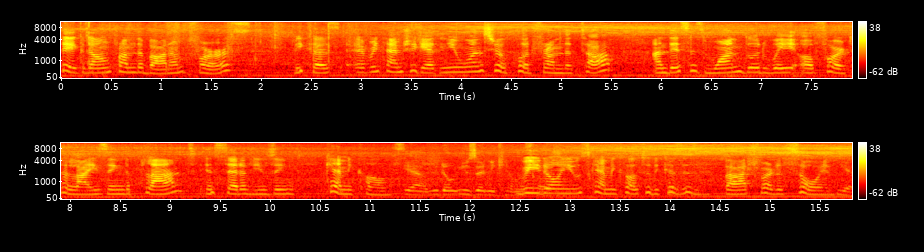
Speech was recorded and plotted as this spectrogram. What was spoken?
take down from the bottom first because every time she get new ones, she'll put from the top. And this is one good way of fertilizing the plant instead of using chemicals. Yeah, we don't use any chemicals. We don't use chemicals too because it's bad for the soil. Yeah.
